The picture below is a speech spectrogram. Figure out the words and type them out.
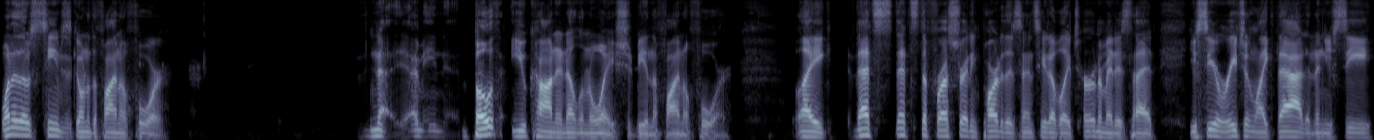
One of those teams is going to the Final mm-hmm. Four. No, I mean, both UConn and Illinois should be in the Final Four. Like that's that's the frustrating part of this NCAA tournament is that you see a region like that, and then you see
